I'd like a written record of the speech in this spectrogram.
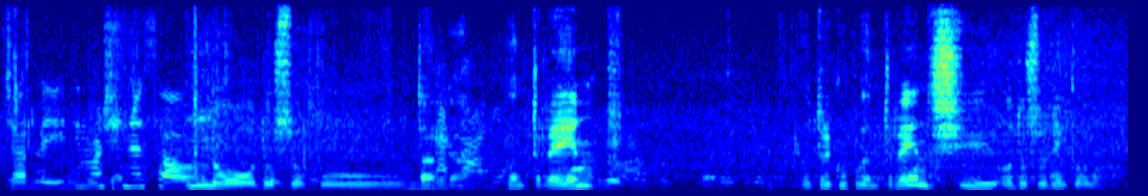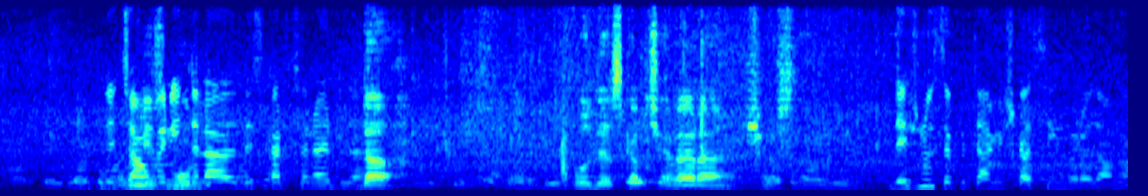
picioarele ei din mașină sau... Nu o dus-o cu targa în tren. O trecut în tren și o dus-o dincolo. Deci au Nici venit mult. de la descarcerări? Da. A fost descarcerarea și asta. Deci nu se putea mișca singură, doamna.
